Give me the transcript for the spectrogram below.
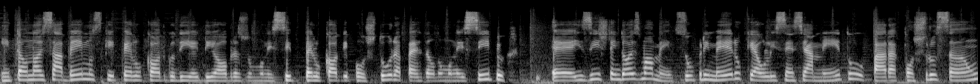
Então, nós sabemos que pelo Código de, de Obras do município, pelo Código de Postura, perdão, do município, é, existem dois momentos. O primeiro, que é o licenciamento para a construção,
